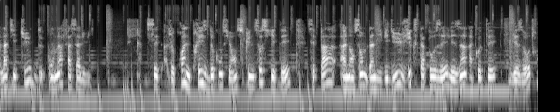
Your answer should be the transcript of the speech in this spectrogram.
l'attitude qu'on a face à lui c'est, je crois, une prise de conscience qu'une société, c'est pas un ensemble d'individus juxtaposés les uns à côté des autres.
